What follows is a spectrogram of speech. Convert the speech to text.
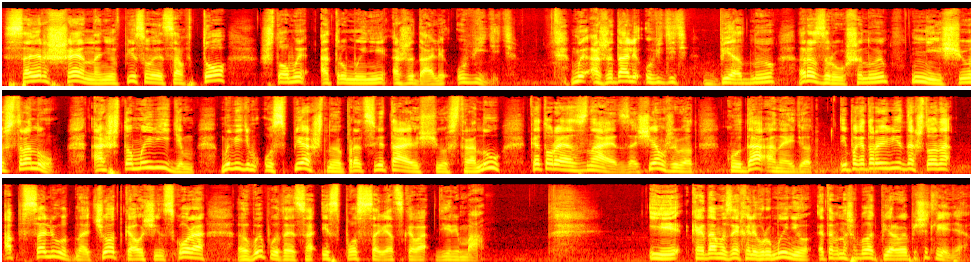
совершенно не вписывается в то, что мы от Румынии ожидали увидеть. Мы ожидали увидеть бедную, разрушенную, нищую страну. А что мы видим? Мы видим успешную, процветающую страну, которая знает, зачем живет, куда она идет, и по которой видно, что она абсолютно четко, очень скоро выпутается из постсоветского дерьма. И когда мы заехали в Румынию, это наше было первое впечатление.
